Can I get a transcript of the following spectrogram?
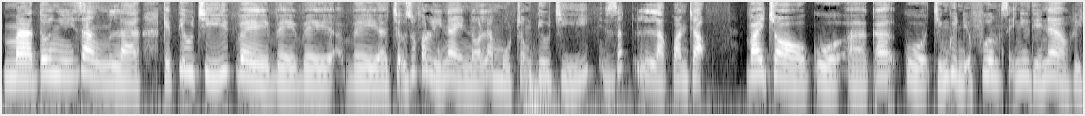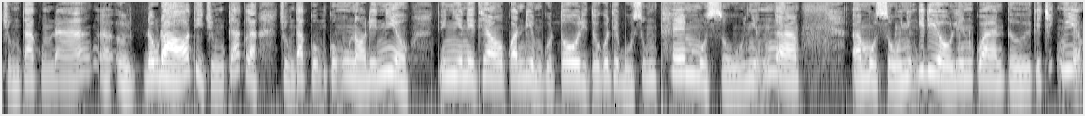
Mà tôi nghĩ rằng là cái tiêu chí về về về về trợ giúp pháp lý này nó là một trong tiêu chí rất là quan trọng vai trò của à, các của chính quyền địa phương sẽ như thế nào thì chúng ta cũng đã à, ở đâu đó thì chúng các là chúng ta cũng cũng nói đến nhiều. Tuy nhiên thì theo quan điểm của tôi thì tôi có thể bổ sung thêm một số những à, à, một số những cái điều liên quan tới cái trách nhiệm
